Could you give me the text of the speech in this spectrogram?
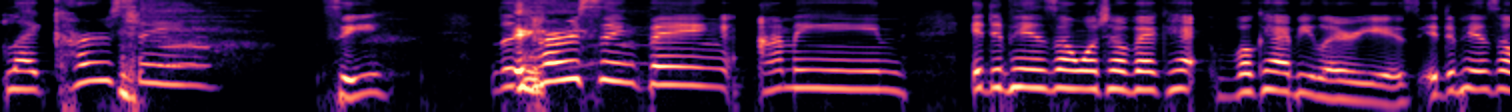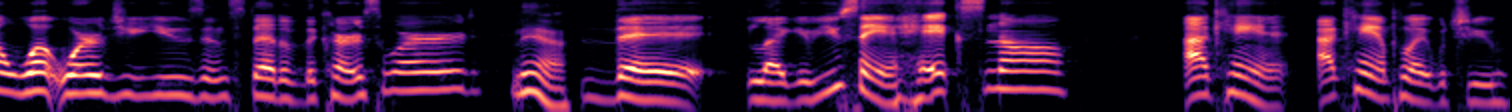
like cursing. see, the cursing thing. I mean, it depends on what your voca- vocabulary is. It depends on what word you use instead of the curse word. Yeah, That like if you saying hex, no, I can't. I can't play with you.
